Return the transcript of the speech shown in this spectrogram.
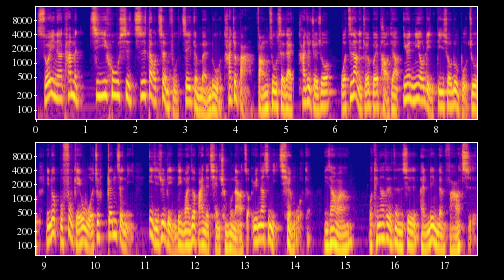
所以呢，他们几乎是知道政府这个门路，他就把房租设在，他就觉得说，我知道你绝对不会跑掉，因为你有领低收入补助，你若不付给我，就跟着你一起去领，领完之后把你的钱全部拿走，因为那是你欠我的，你知道吗？我听到这个真的是很令人发指。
